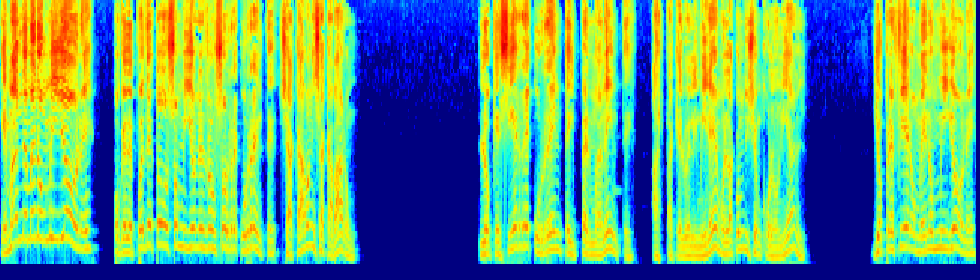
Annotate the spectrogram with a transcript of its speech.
Que mande menos millones, porque después de todos esos millones no son recurrentes, se acaban y se acabaron. Lo que sí es recurrente y permanente hasta que lo eliminemos es la condición colonial. Yo prefiero menos millones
